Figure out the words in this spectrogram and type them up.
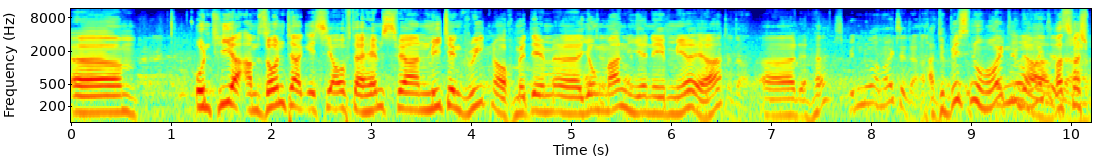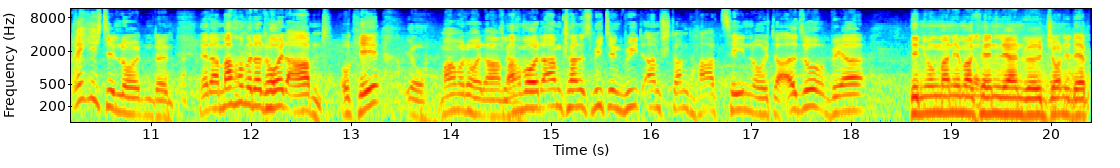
Ähm, und hier am Sonntag ist hier auf der Hemsfair ein Meet and Greet noch mit dem äh, jungen Mann hier neben mir, ja. Ich bin nur heute da. Ach, du bist nur heute nur da. heute Was da. verspreche ich den Leuten denn? Ja, dann machen wir das heute Abend, okay? Jo. Machen wir das heute Abend. Machen wir heute Abend ein kleines Meet and Greet am Stand H10, Leute. Also, wer den jungen Mann hier mal kennenlernen will, Johnny Depp,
